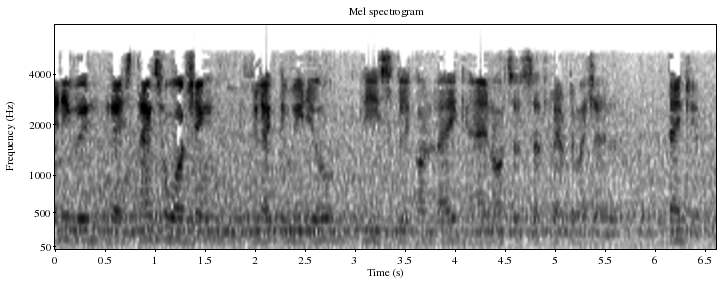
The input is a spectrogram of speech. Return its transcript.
anyway guys thanks for watching. If you like the video please click on like and also subscribe to my channel. Thank you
